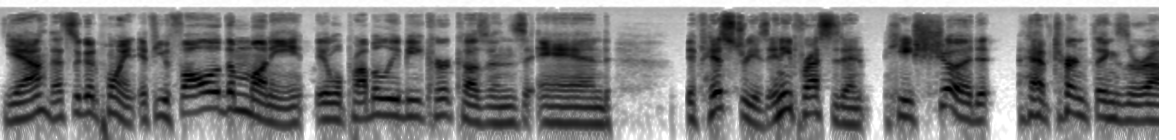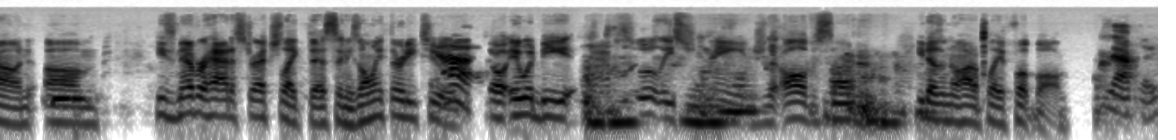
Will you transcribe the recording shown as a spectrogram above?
Yeah, that's a good point. If you follow the money, it will probably be Kirk Cousins. And if history is any precedent, he should have turned things around. Um, he's never had a stretch like this, and he's only 32. Yeah. So it would be absolutely strange that all of a sudden he doesn't know how to play football. Exactly.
